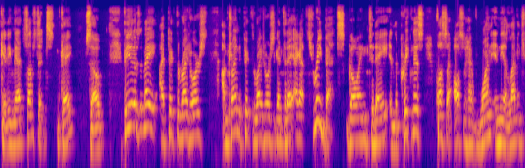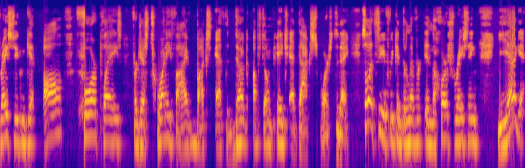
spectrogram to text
getting that substance. Okay. So, be it as it may, I picked the right horse. I'm trying to pick the right horse again today. I got three bets going today in the Preakness. Plus, I also have one in the 11th race. So you can get all four plays for just 25 bucks at the Doug Upstone page at Doc Sports today. So let's see if we can deliver in the horse racing yet again.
